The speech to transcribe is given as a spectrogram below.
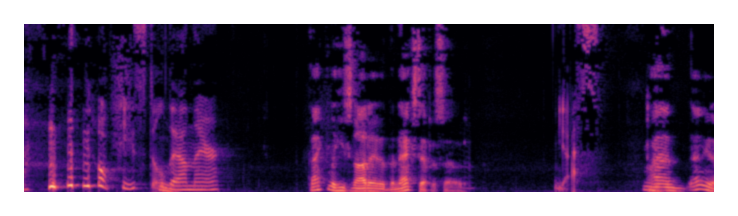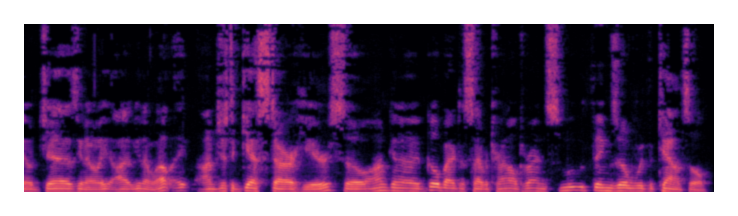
Nope, he's still down there. Thankfully, he's not into the next episode. Yes. And, and you know, Jazz, you know, I, you know, well, I, I'm just a guest star here, so I'm gonna go back to Cybertron. I'll try and smooth things over with the council.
